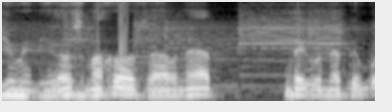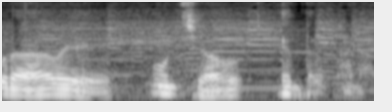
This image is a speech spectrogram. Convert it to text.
Bienvenidos, majos, a una segunda temporada de Un Show entre Manos.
